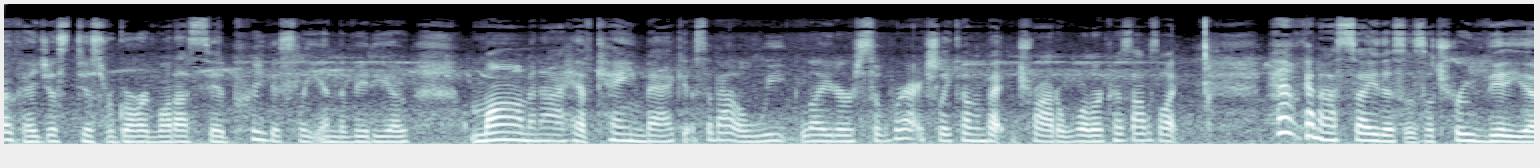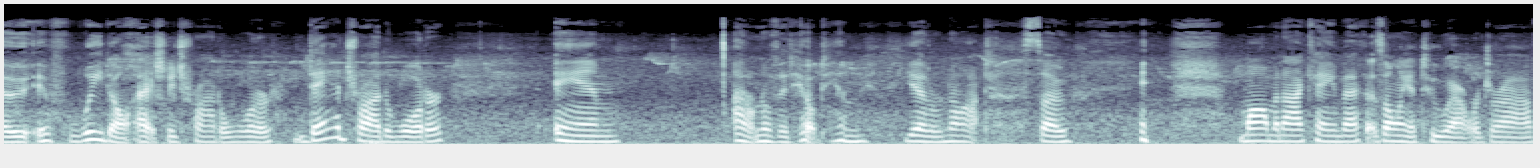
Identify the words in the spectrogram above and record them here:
Okay, just disregard what I said previously in the video. Mom and I have came back. It's about a week later, so we're actually coming back to try to water because I was like, how can I say this is a true video if we don't actually try to water? Dad tried to water, and I don't know if it helped him yet or not. So Mom and I came back. It's only a two-hour drive,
